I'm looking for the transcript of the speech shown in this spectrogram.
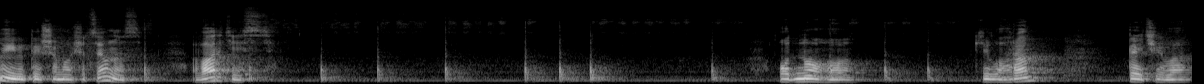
Ну і пишемо, що це у нас вартість. Одного кілограм печива.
